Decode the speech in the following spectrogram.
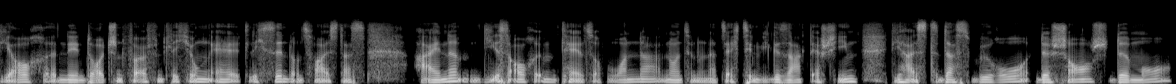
die auch in den deutschen Veröffentlichungen erhältlich sind. Und zwar ist das eine, die ist auch im Tales of Wonder 1916, wie gesagt, erschienen. Die heißt das Bureau de Change de Mont,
